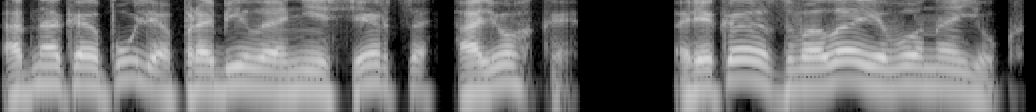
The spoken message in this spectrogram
Однако пуля пробила не сердце, а легкое. Река звала его на юг,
